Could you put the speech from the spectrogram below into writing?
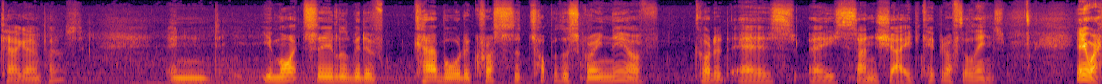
car going past. And you might see a little bit of cardboard across the top of the screen there. I've got it as a sunshade, keep it off the lens. Anyway,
